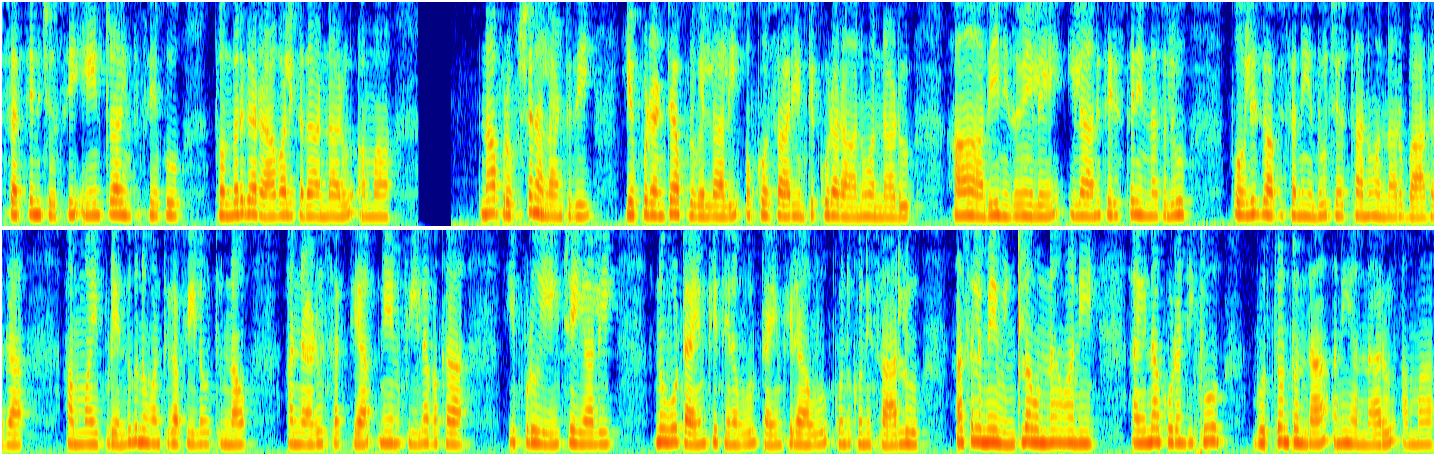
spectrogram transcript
సత్యని చూసి ఏంట్రా ఇంతసేపు? తొందరగా రావాలి కదా అన్నారు. అమ్మ నా ప్రొఫెషన్ అలాంటిది. ఎప్పుడంటే అప్పుడు వెళ్ళాలి. ఒక్కోసారి ఇంటికి కూడా రాను అన్నాడు. "ఆ, అది నిజమేలే. ఇలా అని తెలిస్తే నిన్న అసలు పోలీస్ ఆఫీసర్ని ఎందుకు చేస్తాను? అన్నారు బాధగా. అమ్మ ఇప్పుడు ఎందుకు నువ్వు అంతగా ఫీల్ అవుతున్నావు? అన్నాడు సత్య. నేను ఫీల్ అవ్వక ఇప్పుడు ఏం చేయాలి నువ్వు టైంకి తినవు టైంకి రావు. కొన్ని కొన్నిసార్లు అసలు మేము ఇంట్లో ఉన్నామని అయినా కూడా నీకు గుర్తుంటుందా అని అన్నారు. అమ్మ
